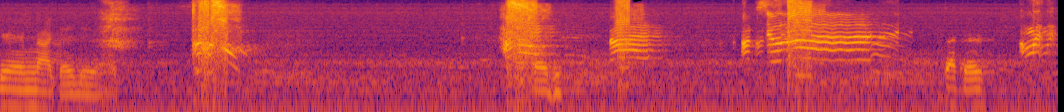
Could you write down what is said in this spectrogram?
You're not gonna do that. Boom! Hi. just Bye. I'm still alive. sucker. I'm gonna,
